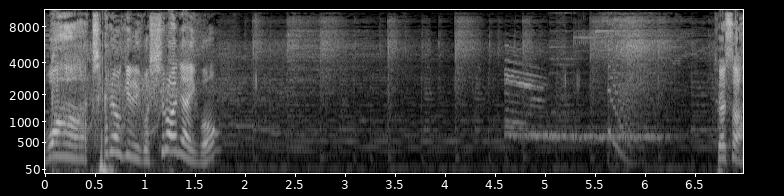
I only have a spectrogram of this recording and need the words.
와 체력 1 이거 실화냐 이거 됐어.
